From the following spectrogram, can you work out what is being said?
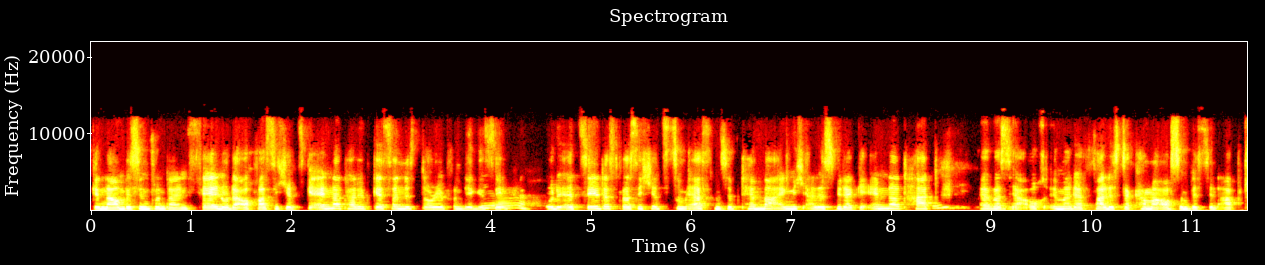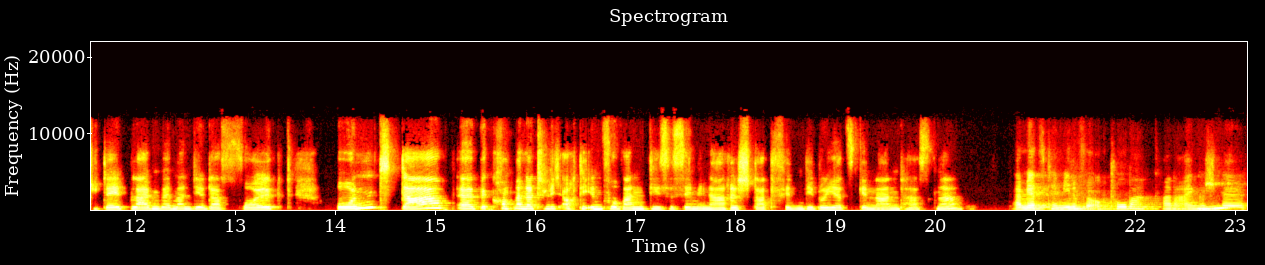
Genau, ein bisschen von deinen Fällen oder auch was sich jetzt geändert hat. Ich habe gestern eine Story von dir gesehen, ja. wo du erzählt hast, was sich jetzt zum 1. September eigentlich alles wieder geändert hat, mhm. äh, was ja auch immer der Fall ist. Da kann man auch so ein bisschen up-to-date bleiben, wenn man dir da folgt. Und da äh, bekommt man natürlich auch die Info, wann diese Seminare stattfinden, die du jetzt genannt hast. Ne? Wir haben jetzt Termine für Oktober gerade eingestellt.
